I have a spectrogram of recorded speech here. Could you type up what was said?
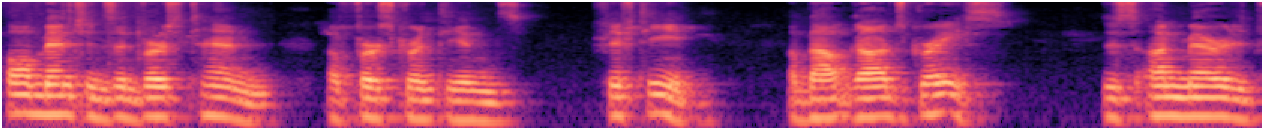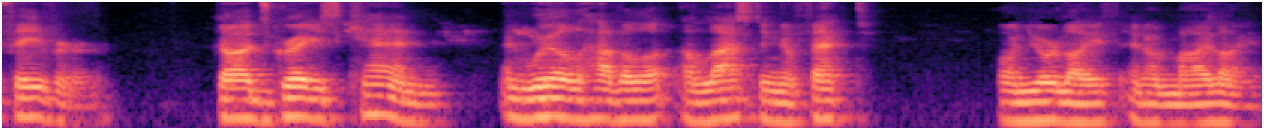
Paul mentions in verse 10 of 1 Corinthians 15 about God's grace, this unmerited favor. God's grace can and will have a, a lasting effect on your life and on my life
